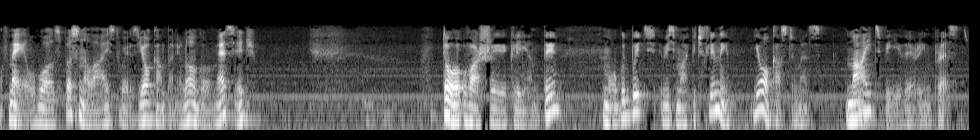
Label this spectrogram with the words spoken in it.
of mail was personalized with your company logo or message, то ваши клиенты могут быть весьма впечатлены your customers might be very impressed.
